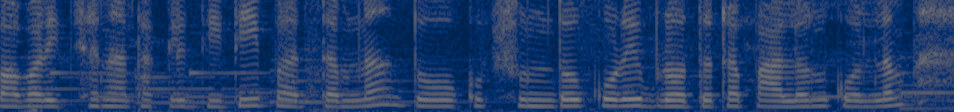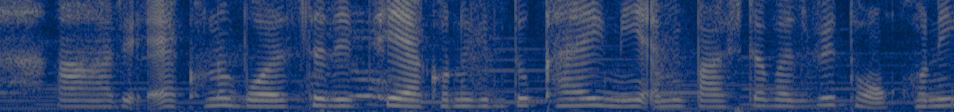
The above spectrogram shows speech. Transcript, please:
বাবার ইচ্ছা না থাকলে দিতেই পারতাম না, তো খুব সুন্দর করে ব্রতটা পালন করলাম। আর এখনও বয়স পাঁচটা দিচ্ছি এখনও কিন্তু খাইনি। আমি পাঁচটা বাজবে, তখনই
